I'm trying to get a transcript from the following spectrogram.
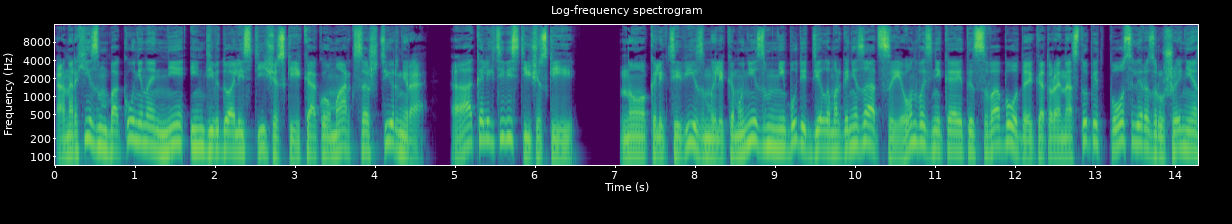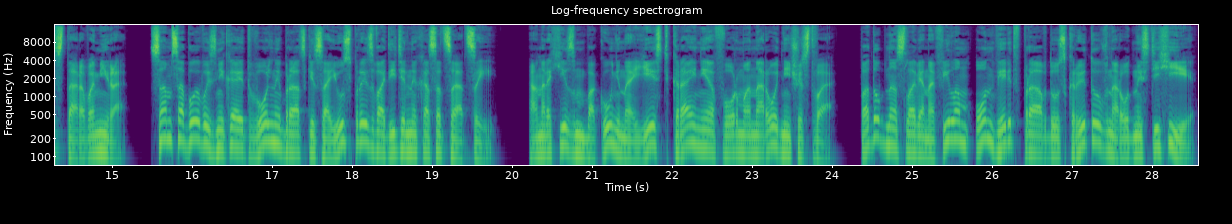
Анархизм Бакунина не индивидуалистический, как у Маркса Штирнера, а коллективистический. Но коллективизм или коммунизм не будет делом организации, он возникает из свободы, которая наступит после разрушения старого мира. Сам собой возникает вольный братский союз производительных ассоциаций. Анархизм Бакунина есть крайняя форма народничества. Подобно славянофилам, он верит в правду, скрытую в народной стихии.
